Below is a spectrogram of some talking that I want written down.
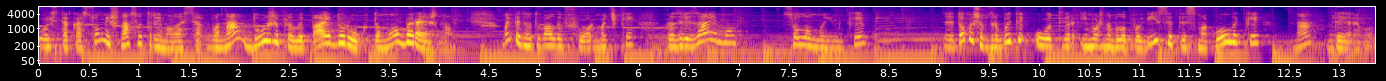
Ось така суміш у нас отрималася. Вона дуже прилипає до рук, тому обережно. Ми підготували формочки, розрізаємо соломинки для того, щоб зробити отвір, і можна було повісити смаколики на дерево.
